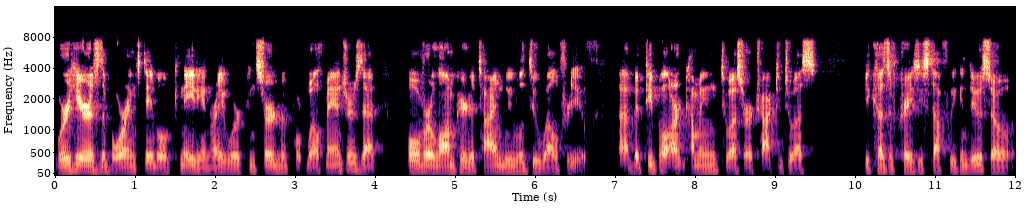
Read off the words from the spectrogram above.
We're here as the boring, stable Canadian, right? We're conservative wealth managers that over a long period of time we will do well for you. Uh, but people aren't coming to us or attracted to us because of crazy stuff we can do. So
